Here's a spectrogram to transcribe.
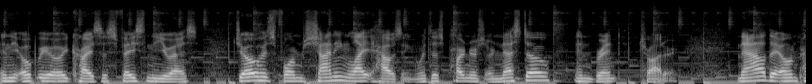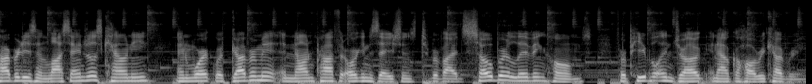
in the opioid crisis facing the U.S., Joe has formed Shining Light Housing with his partners Ernesto and Brent Trotter. Now they own properties in Los Angeles County and work with government and nonprofit organizations to provide sober living homes for people in drug and alcohol recovery.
